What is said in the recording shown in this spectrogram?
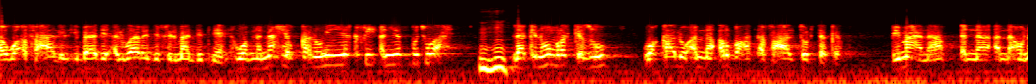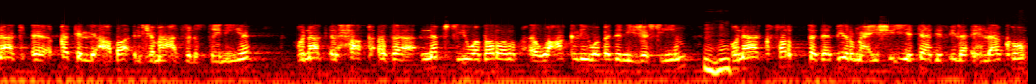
أو أفعال الإبادة الواردة في المادة اثنين، هو من الناحية القانونية يكفي أن يثبت واحد. لكن هم ركزوا وقالوا أن أربعة أفعال ترتكب. بمعنى ان أن هناك قتل لأعضاء الجماعة الفلسطينية، هناك إلحاق أذى نفسي وضرر وعقلي وبدني جسيم، هناك فرض تدابير معيشية تهدف إلى إهلاكهم،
